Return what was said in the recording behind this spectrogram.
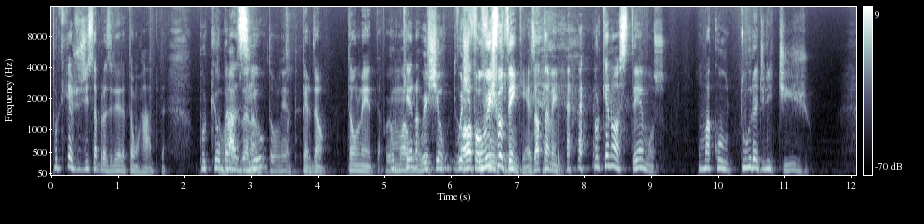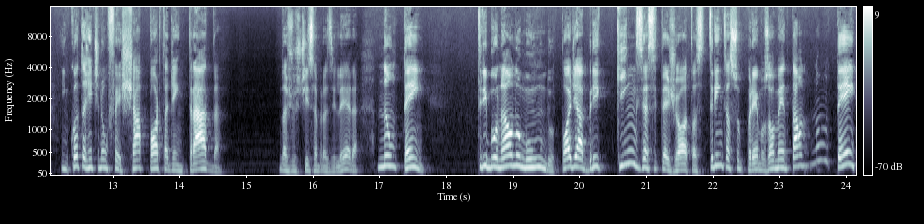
por que a justiça brasileira é tão rápida? Porque tão o Brasil. Não, tão lenta. Perdão, tão lenta. Foi uma, um wishful, wishful, um wishful thinking, exatamente. porque nós temos uma cultura de litígio enquanto a gente não fechar a porta de entrada da justiça brasileira, não tem tribunal no mundo. Pode abrir 15 STJs, 30 Supremos, aumentar. Não tem.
